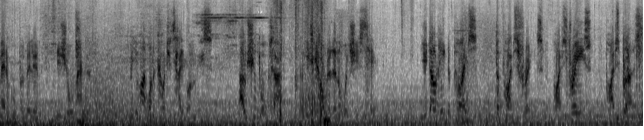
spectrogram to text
Medical pavilion is your matter, but you might want to cogitate on this. Ocean water is colder than a witch's tit. You don't heat the pipes, the pipes freeze. Pipes freeze, pipes burst.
